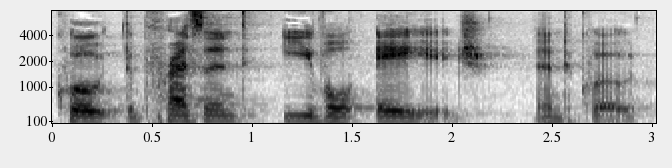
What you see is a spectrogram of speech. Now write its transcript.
quote, the present evil age, end quote.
